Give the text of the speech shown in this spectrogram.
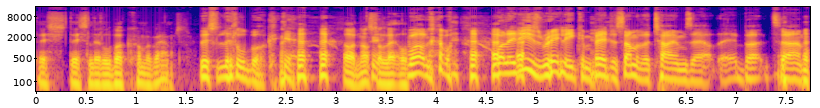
this this little book come about? This little book. Yeah. Oh, not so little. Well, no, well, it is really compared to some of the tomes out there, but um,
